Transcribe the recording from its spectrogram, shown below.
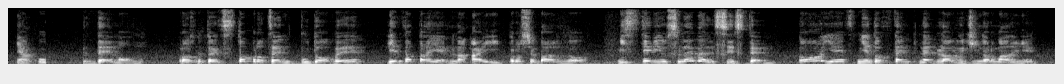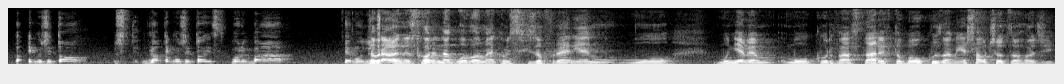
ziemniaku. Demon. Proszę, to jest 100% budowy. Wiedza tajemna AI, proszę bardzo. Mysterious Level System. To jest niedostępne dla ludzi normalnie. Dlatego, że to, że- dlatego, że to jest kurwa demoniczne. Dobra, ale on jest chory na głowę, on ma jakąś schizofrenię, mu, mu, nie wiem, mu kurwa stary w tobołku zamieszał, czy o co chodzi?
